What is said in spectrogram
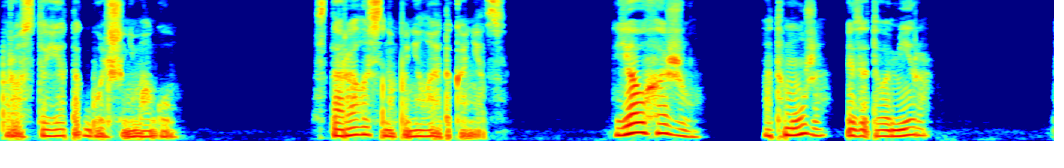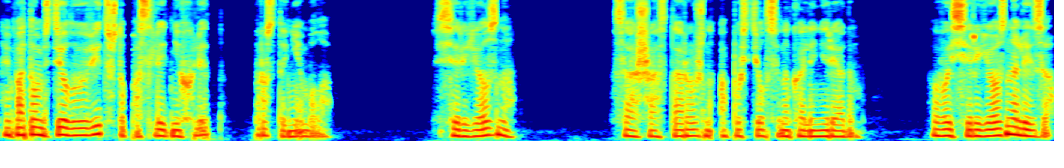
Просто я так больше не могу. Старалась, но поняла это конец. Я ухожу от мужа, из этого мира, и потом сделаю вид, что последних лет просто не было. Серьезно? Саша осторожно опустился на колени рядом. Вы серьезно, Лиза?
